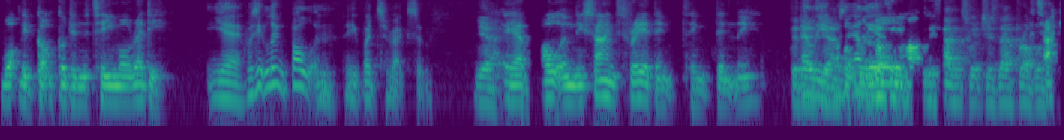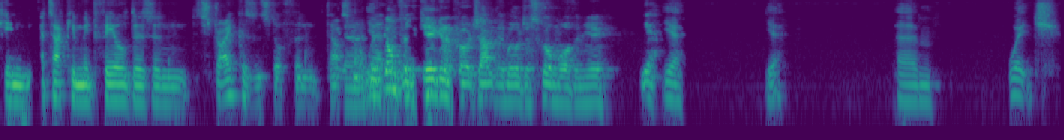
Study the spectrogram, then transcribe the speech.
what they've got good in the team already. Yeah, was it Luke Bolton? He went to Wrexham. Yeah. Yeah, Bolton. They signed three, I didn't think, didn't they? They did, Elliot, yeah. was But it there's Elliot? nothing about the defence, which is their problem. Attacking attacking midfielders and strikers and stuff, and that's Yeah. not They've gone for the Keegan approach, haven't they? We'll just score more than you. Yeah, yeah, yeah. Um, which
